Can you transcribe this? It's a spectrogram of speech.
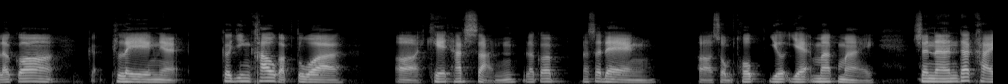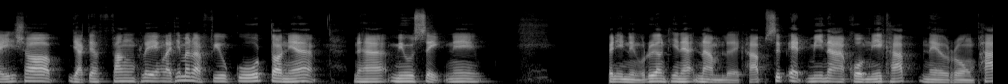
แล้วก็เพลงเนี่ยก็ยิ่งเข้ากับตัวเคทฮัสสัน แล้วก็นักแสดงสมทบเยอะแยะมากมาย ฉะนั้นถ้าใครที่ชอบอยากจะฟังเพลงอะไรที่มันแบบฟีลกู๊ดตอนเนี้ย นะฮะมิวสิกนี่เป็นอีกหนึ่งเรื่องที่แนะนำเลยครับ 11 มีนาคมนี้ครับ ในโรงภา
